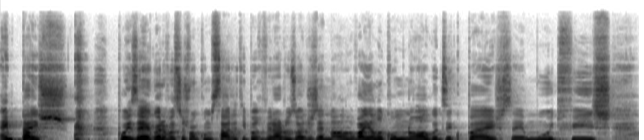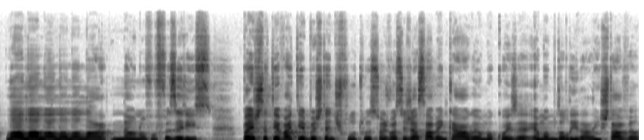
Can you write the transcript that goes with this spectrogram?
em peixe. Pois é, agora vocês vão começar a, tipo, a revirar os olhos dizendo, ah, vai ela com monólogo a dizer que peixe é muito fixe, lá, lá, lá, lá, lá, lá. Não, não vou fazer isso. Peixe até vai ter bastantes flutuações. Vocês já sabem que a água é uma coisa, é uma modalidade instável.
